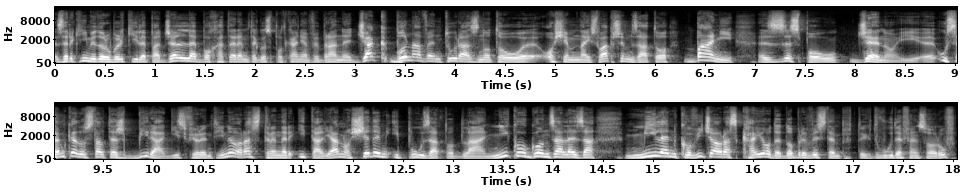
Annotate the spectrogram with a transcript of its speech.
Zerknijmy do rubryki Le Pagelle. Bohaterem tego spotkania wybrany Jack Bonaventura z notą 8 najsłabszym, za to Bani z zespołu Genoi. Ósemkę dostał też Biragi z Fiorentiny oraz trener Italiano. 7,5 za to dla Nico Gonzaleza, Milenkowicza oraz Kajode. Dobry występ tych dwóch defensorów.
